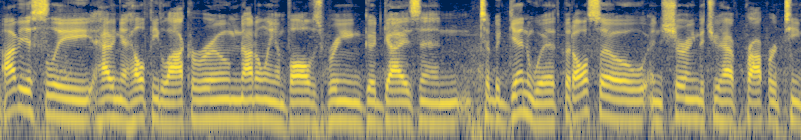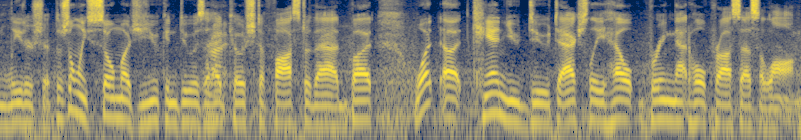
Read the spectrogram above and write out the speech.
Obviously, having a healthy locker room not only involves bringing good guys in to begin with, but also ensuring that you have proper team leadership. There's only so much you can do as a right. head coach to foster that. But what uh, can you do to actually help bring that whole process along?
